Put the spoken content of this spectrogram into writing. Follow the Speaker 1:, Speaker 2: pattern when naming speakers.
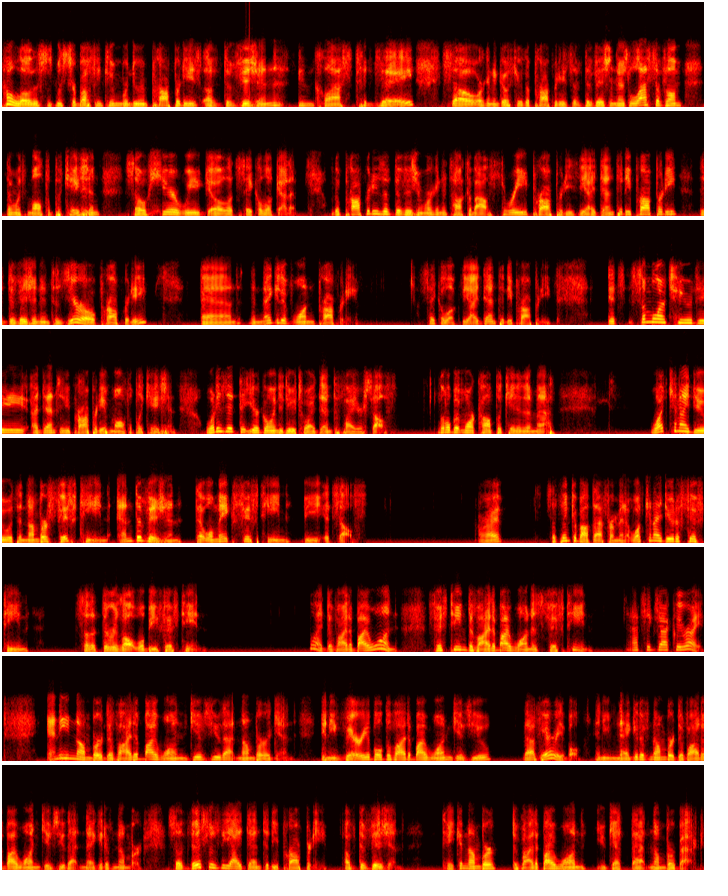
Speaker 1: Hello, this is Mr. Buffington. We're doing properties of division in class today. So we're going to go through the properties of division. There's less of them than with multiplication. So here we go. Let's take a look at it. The properties of division, we're going to talk about three properties. The identity property, the division into zero property, and the negative one property. Let's take a look. The identity property it's similar to the identity property of multiplication. What is it that you're going to do to identify yourself? A little bit more complicated than math. What can I do with the number 15 and division that will make 15 be itself? All right? So think about that for a minute. What can I do to 15 so that the result will be 15? Well, I divide it by 1. 15 divided by 1 is 15. That's exactly right. Any number divided by 1 gives you that number again. Any variable divided by 1 gives you that variable. Any negative number divided by 1 gives you that negative number. So this is the identity property of division. Take a number, divide it by 1, you get that number back.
